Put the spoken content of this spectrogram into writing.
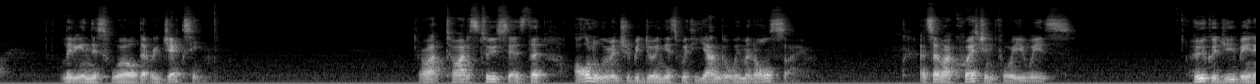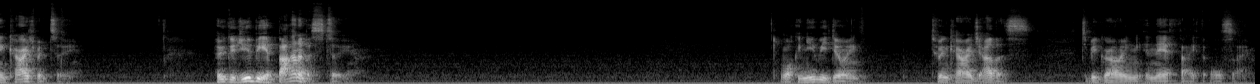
living in this world that rejects Him? All right, Titus 2 says that older women should be doing this with younger women also. And so, my question for you is who could you be an encouragement to? Who could you be a Barnabas to? What can you be doing to encourage others to be growing in their faith also?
